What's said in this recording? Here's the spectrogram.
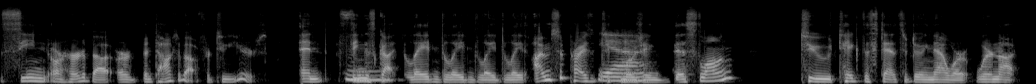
seen or heard about or been talked about for two years. And things Mm. got delayed and delayed and delayed, delayed. I'm surprised it took Yeah. Mojang this long to take the stance they're doing now where we're not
